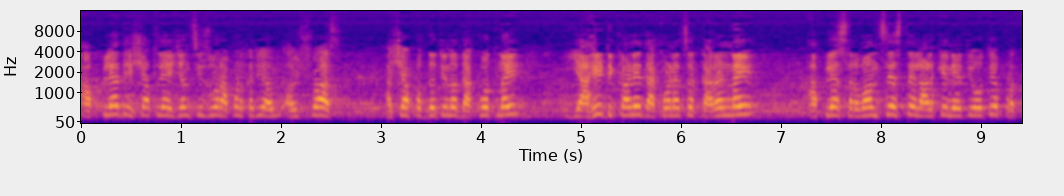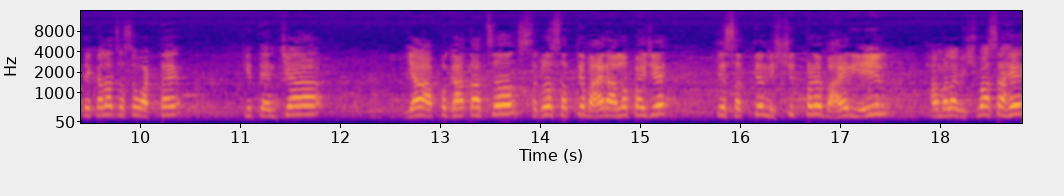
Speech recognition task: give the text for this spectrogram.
आपल्या देशातल्या एजन्सीजवर आपण कधी अविश्वास अशा पद्धतीनं दाखवत नाही. याही ठिकाणी दाखवण्याचं कारण नाही. आपल्या सर्वांचेच ते लाडके नेते होते. प्रत्येकालाच असं वाटतंय की त्यांच्या या अपघाताचं सगळं सत्य बाहेर आलं पाहिजे. ते सत्य निश्चितपणे बाहेर येईल हा मला विश्वास आहे.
